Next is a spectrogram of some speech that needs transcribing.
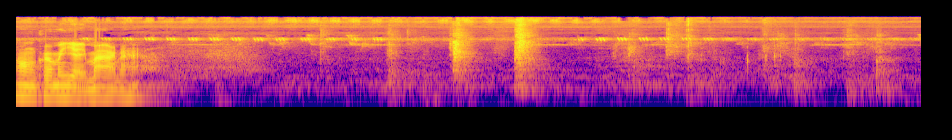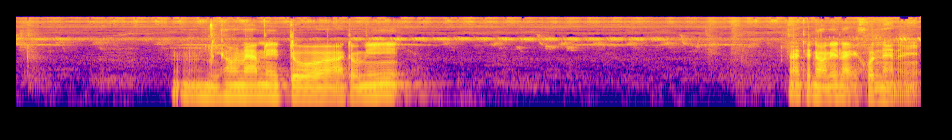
ห้องก็ไม่ใหญ่มากนะฮะมมีห้องน้ำในตัวตรงนี้ น่าจะนอนได้หลายคนนะตรงนี้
